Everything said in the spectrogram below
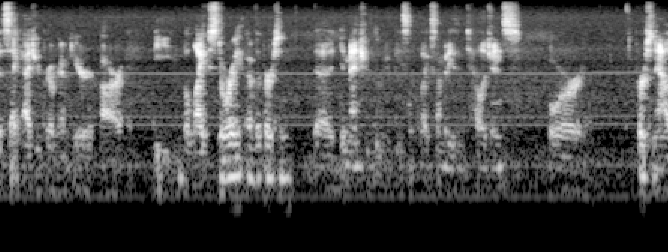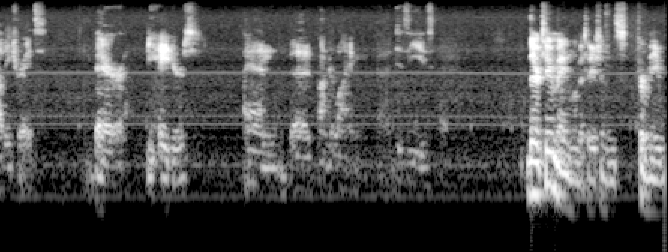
the psychiatry program here are the, the life story of the person, the dimensions would be something like somebody's intelligence or personality traits, their behaviors, and the underlying uh, disease. There are two main limitations for me.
